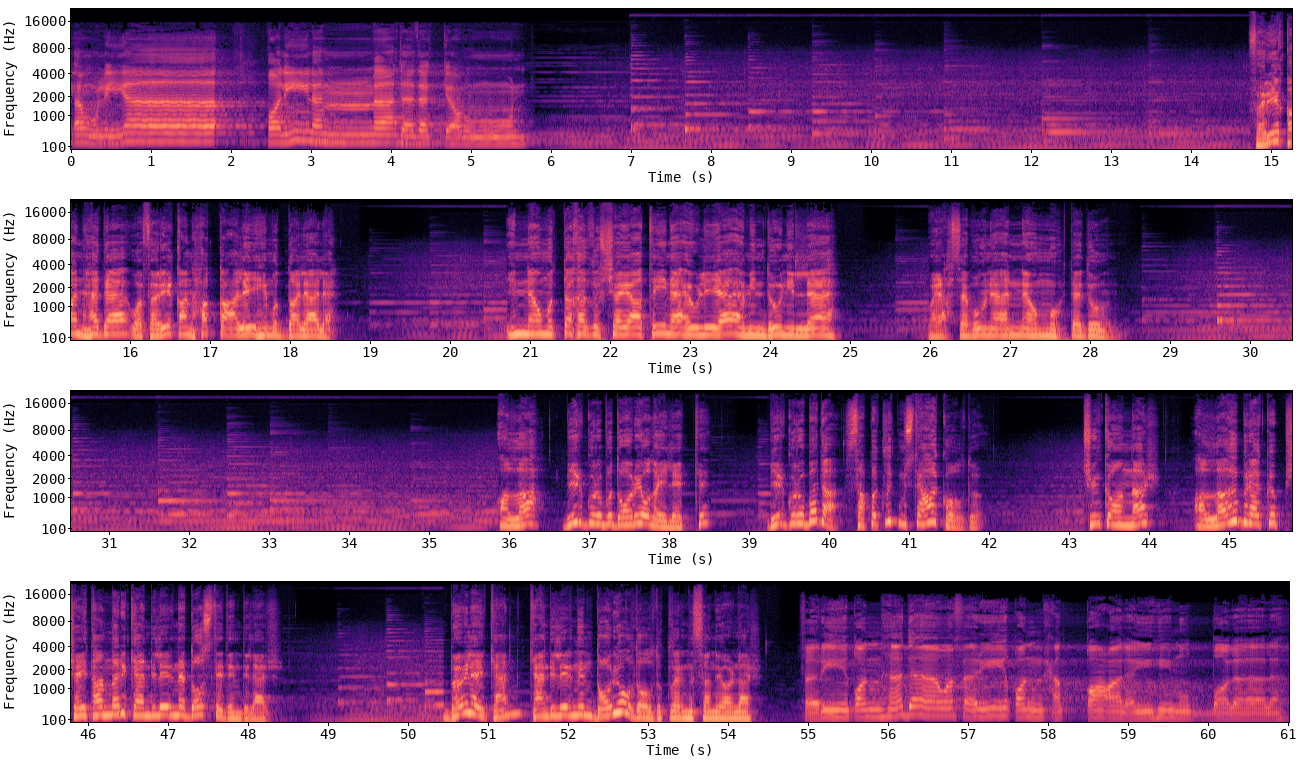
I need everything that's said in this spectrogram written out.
أولياء قليلا ما تذكرون فريقا هدى وفريقا حق عليهم الضلاله انهم اتخذوا الشياطين اولياء من دون الله ويحسبون انهم مهتدون Allah bir grubu doğru yola iletti, bir gruba da sapıklık müstehak oldu. Çünkü onlar Allah'ı bırakıp şeytanları kendilerine dost edindiler. Böyleyken kendilerinin doğru yolda olduklarını sanıyorlar. فريقا هدى وفريقا حق عليهم الضلاله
